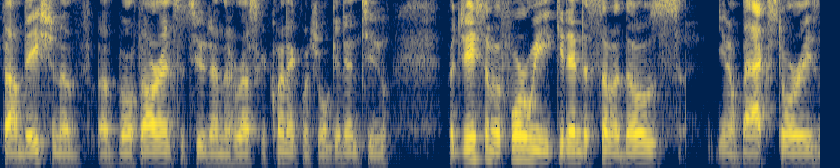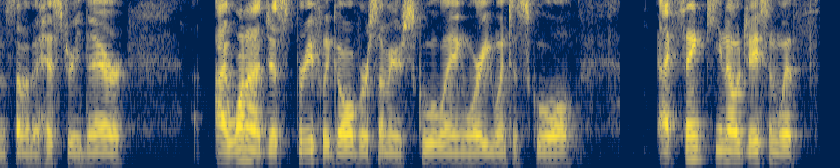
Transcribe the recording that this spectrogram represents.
foundation of, of both our institute and the Hruska Clinic, which we'll get into. But Jason, before we get into some of those, you know, backstories and some of the history there, I want to just briefly go over some of your schooling, where you went to school. I think you know, Jason, with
